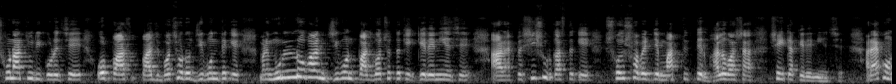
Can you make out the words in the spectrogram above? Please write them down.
সোনা চুরি করেছে, ওর পাঁচ পাঁচ বছর ওর জীবন থেকে মানে মূল্যবান জীবন পাঁচ বছর থেকে কেড়ে নিয়েছে, আর একটা শিশুর কাছ থেকে শৈশবের যে মাতৃত্বের ভালোবাসা সেইটা কেড়ে নিয়েছে। আর এখন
